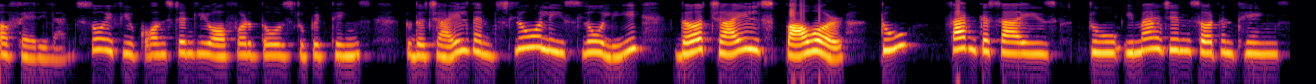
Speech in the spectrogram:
a fairyland. So if you constantly offer those stupid things to the child, then slowly, slowly the child's power to fantasize, to imagine certain things,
